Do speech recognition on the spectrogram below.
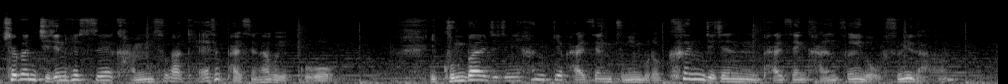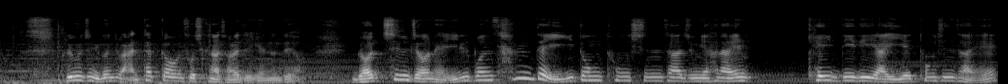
최근 지진 횟수의 감소가 계속 발생하고 있고 이 군발 지진이 함께 발생 중이므로 큰 지진 발생 가능성이 높습니다. 그리고 지금 이건 좀 안타까운 소식 하나 전해드리겠는데요. 며칠 전에 일본 3대 이동통신사 중의 하나인 KDDI의 통신사에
